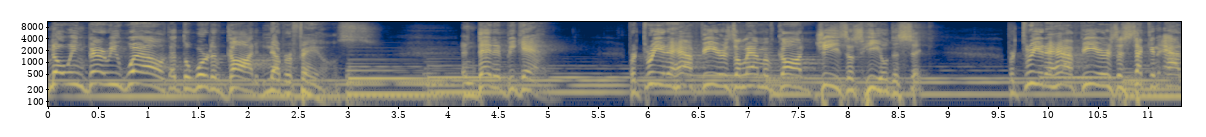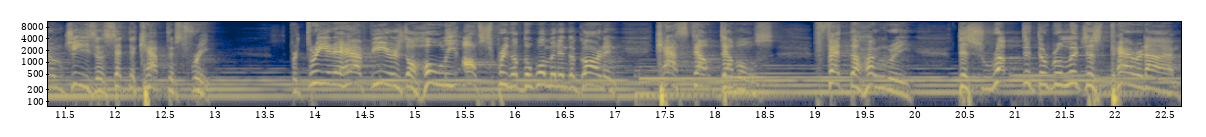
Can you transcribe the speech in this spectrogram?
knowing very well that the word of God never fails. And then it began. For three and a half years, the Lamb of God, Jesus, healed the sick. For three and a half years, the second Adam, Jesus, set the captives free. For three and a half years, the holy offspring of the woman in the garden cast out devils, fed the hungry, disrupted the religious paradigm,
